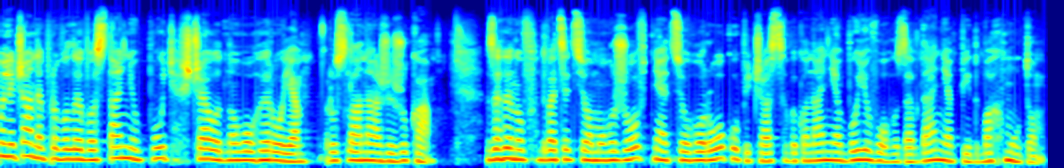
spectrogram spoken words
Хмельничани провели в останню путь ще одного героя Руслана Жижука. Загинув 27 жовтня цього року під час виконання бойового завдання під Бахмутом.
